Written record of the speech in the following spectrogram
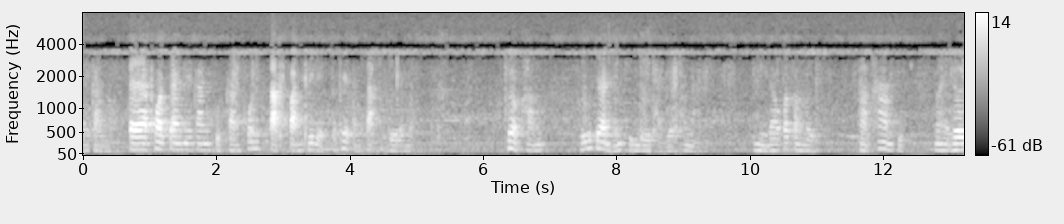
ในการนอน แต่พอใจในการฝึกการค้นตัดฟันกิเลสประเภทต่างๆโดยลำดับเพื่อความรู้แจ้งเห็นจริงโดยถ่ายเดียวเท่านั้นนี่เราก็ต้องเลยหากห้ามจิตไม่ให้เลย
